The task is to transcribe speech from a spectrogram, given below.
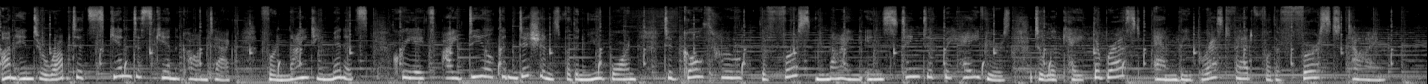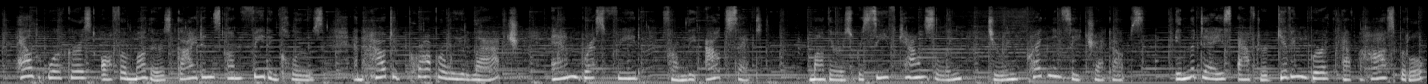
uninterrupted skin to skin contact for 90 minutes creates ideal conditions for the newborn to go through the first nine instinctive behaviors to locate the breast and be breastfed for the first time. Health workers offer mothers guidance on feeding clues and how to properly latch and breastfeed from the outset. Mothers receive counseling during pregnancy checkups in the days after giving birth at the hospital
